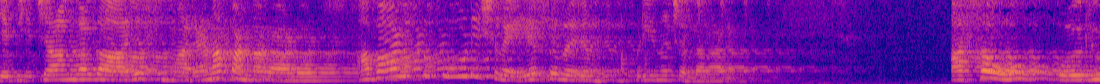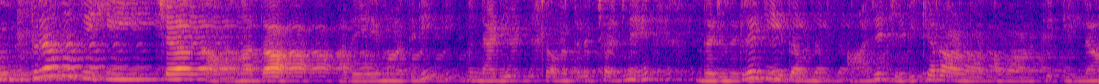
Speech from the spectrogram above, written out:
ஜபிச்சாங்கிறது ஆறு ஸ்மரண பண்ணுறாளோ அவளுக்கு கூடி ஸ்ரேயஸ் வரும் அப்படின்னு சொல்லறாரா അസൗ രുദ്രനുതിഹീച്ച കാമത അതേമാതിരി മുന്നാടി ശ്ലോകത്തിൽ ചൊന്നെ ദരിദ്രഗീതം ആര് ജപിക്കറാളോ അവൾക്ക് എല്ലാ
